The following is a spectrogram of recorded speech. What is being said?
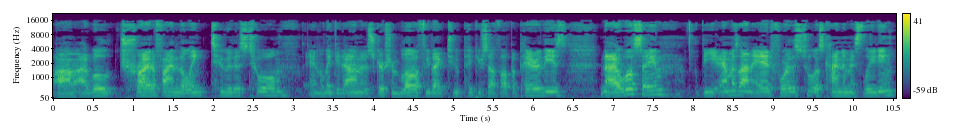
Um, I will try to find the link to this tool and link it down in the description below if you'd like to pick yourself up a pair of these. Now, I will say the Amazon ad for this tool is kind of misleading.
